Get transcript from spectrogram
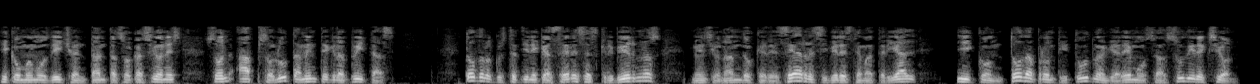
y como hemos dicho en tantas ocasiones, son absolutamente gratuitas. Todo lo que usted tiene que hacer es escribirnos mencionando que desea recibir este material y con toda prontitud lo enviaremos a su dirección.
